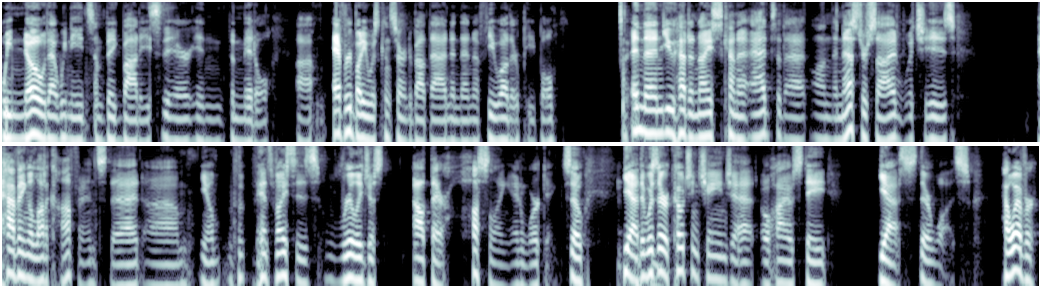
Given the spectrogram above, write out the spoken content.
we know that we need some big bodies there in the middle. Uh, everybody was concerned about that, and then a few other people. And then you had a nice kind of add to that on the Nester side, which is having a lot of confidence that um, you know Vance Vice is really just out there hustling and working. So, yeah, there was there a coaching change at Ohio State. Yes, there was. However,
